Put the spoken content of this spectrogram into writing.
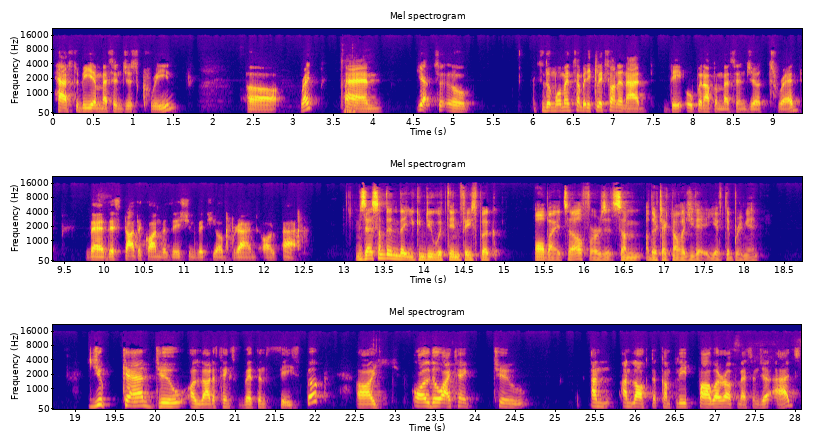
has to be a messenger screen, uh, right? and yeah, so, uh, so the moment somebody clicks on an ad, they open up a messenger thread where they start a conversation with your brand or app. Is that something that you can do within Facebook all by itself, or is it some other technology that you have to bring in? You can do a lot of things within Facebook. Uh, although I think to un- unlock the complete power of messenger ads,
